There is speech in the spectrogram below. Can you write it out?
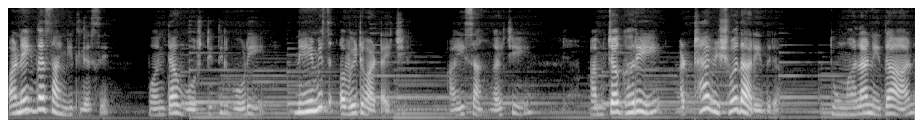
अनेकदा सांगितली असे पण त्या गोष्टीतील गोडी नेहमीच अवीट वाटायची. आई सांगायची आमच्या घरी अठरा विश्व दारिद्र्य तुम्हाला निदान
